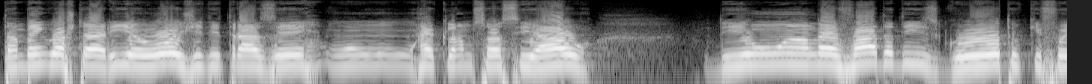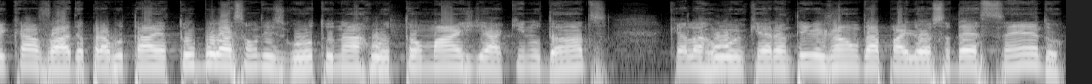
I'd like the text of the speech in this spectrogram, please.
também gostaria hoje de trazer um, reclamo social de uma levada de esgoto que foi cavada para botar a tubulação de esgoto na rua Tomás de Aquino Dantas, aquela rua que era antiga João da Palhoça descendo,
